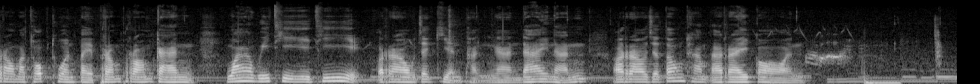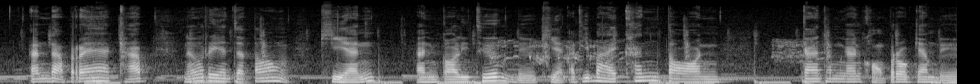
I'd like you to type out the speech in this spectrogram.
เรามาทบทวนไปพร้อมๆกัน ว่าวิธีที่เราจะเขียนผังงานได้นั้น เราจะต้องทำอะไรก่อน อันดับแรกครับ นักเรียนจะต้องเขียน อัลกอริทึมหรือเขียนอธิบายขั้นตอน การทำงานของโปรแกรมหรือ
